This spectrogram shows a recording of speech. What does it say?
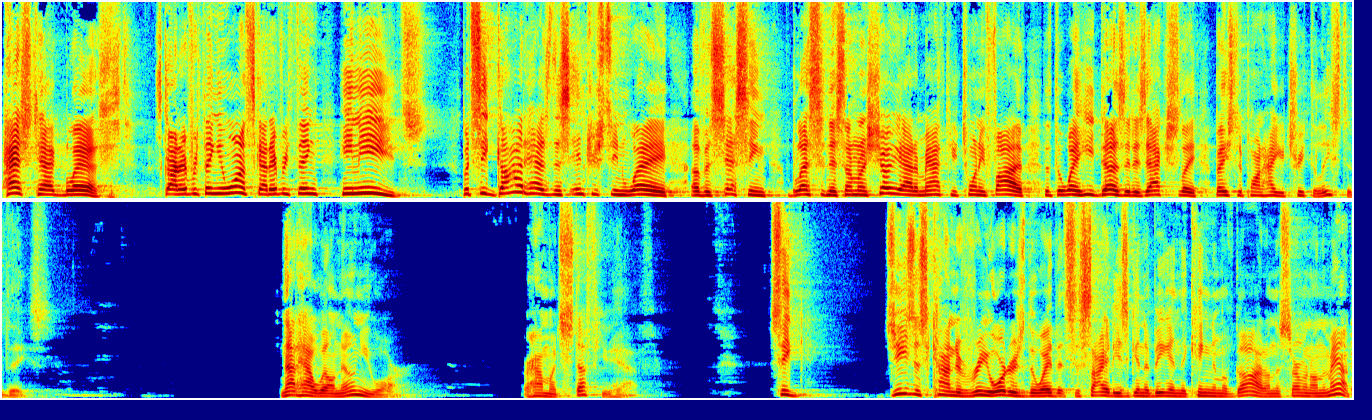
Hashtag blessed. It's got everything he wants, it's got everything he needs. But see, God has this interesting way of assessing blessedness. And I'm going to show you out of Matthew 25 that the way He does it is actually based upon how you treat the least of these. Not how well known you are or how much stuff you have. See, Jesus kind of reorders the way that society is going to be in the kingdom of God on the Sermon on the Mount.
